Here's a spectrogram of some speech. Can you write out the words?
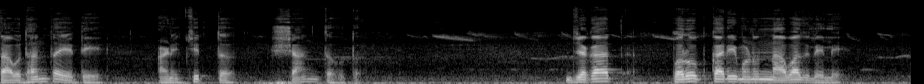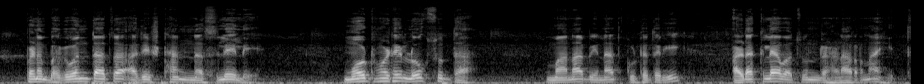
सावधानता येते आणि चित्त शांत होतं. जगात परोपकारी म्हणून नावाजलेले पण भगवंताचं अधिष्ठान नसलेले मोठमोठे लोकसुद्धा मानाबिनात कुठंतरी अडकल्या वाचून राहणार नाहीत.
